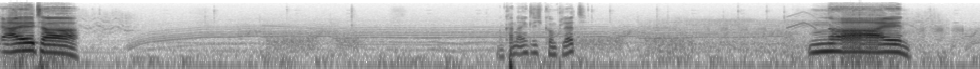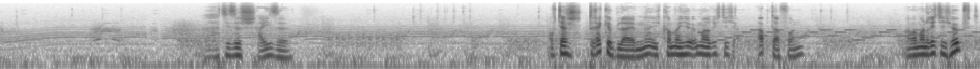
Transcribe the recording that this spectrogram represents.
Alter! Man kann eigentlich komplett... Nein! Ach, diese Scheiße auf der Strecke bleiben, ne? Ich komme ja hier immer richtig ab davon. Aber wenn man richtig hüpft,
